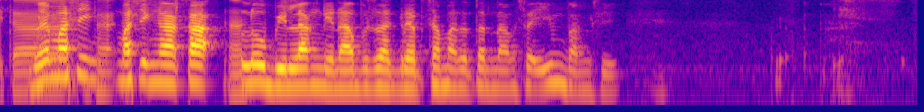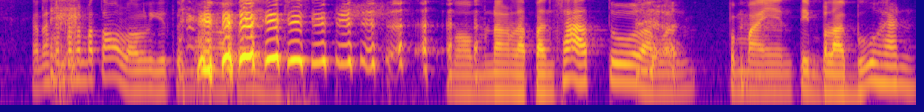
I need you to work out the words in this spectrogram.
Ya? Kita Gue masih nggak- masih ngakak Hah? lu bilang Dinamo Zagreb sama Tottenham seimbang sih. karena sama-sama tolol gitu mau menang 8-1 lawan pemain tim pelabuhan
